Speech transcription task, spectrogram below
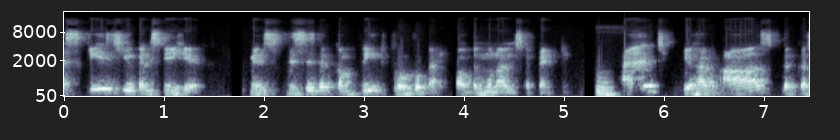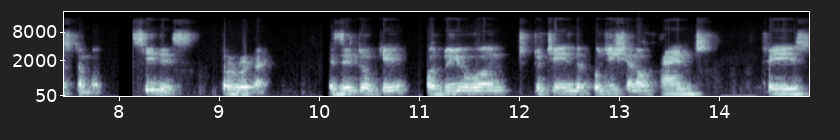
sketch you can see here means this is the complete prototype of the Mona Lisa painting. Mm. And you have asked the customer, see this prototype. Is it okay? Or do you want to change the position of hand, face,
